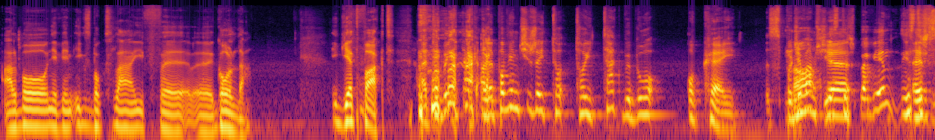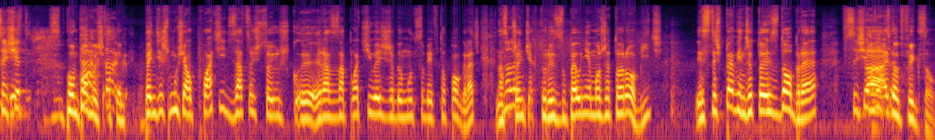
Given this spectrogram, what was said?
Albo, nie wiem, Xbox Live e, e, Golda. I get fucked. Ale, to by i tak, ale powiem ci, że to, to i tak by było ok. Spodziewam No, się. Jesteś pewien? Jesteś, w sensie- pom- pomyśl Tak, o tym. Będziesz musiał płacić za coś, co już e, raz zapłaciłeś, żeby móc sobie w to pograć. Na No ale- sprzęcie, który zupełnie może to robić. Jesteś pewien, że to jest dobre? W sensie. I To, don't think so.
